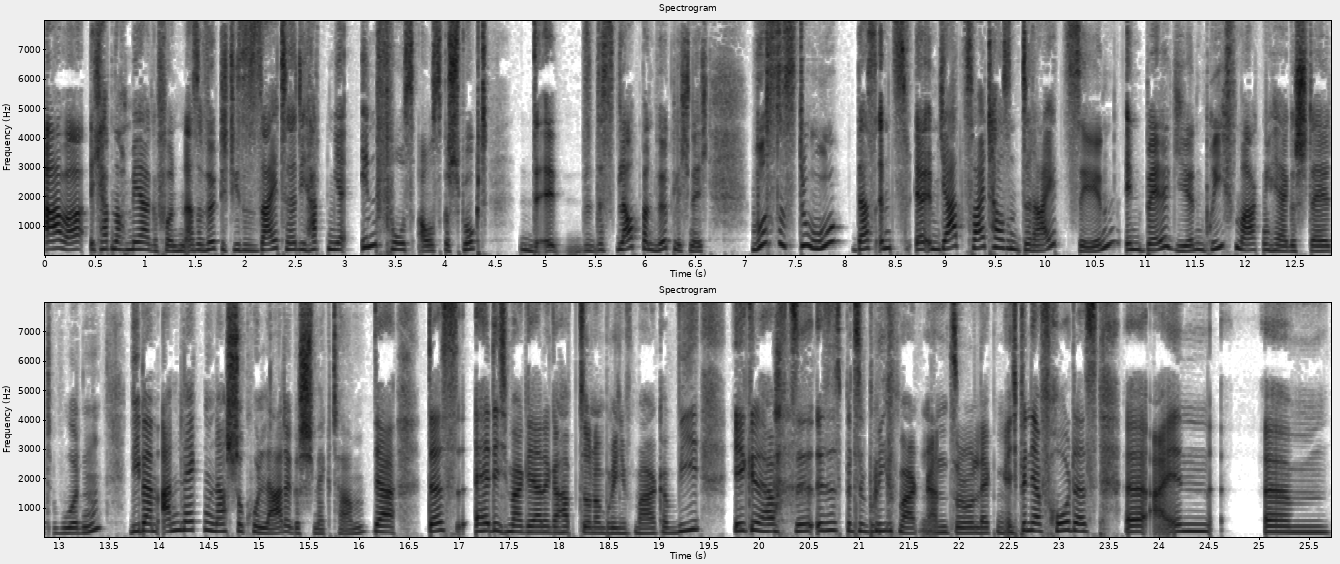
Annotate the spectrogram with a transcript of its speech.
Aber ich habe noch mehr gefunden. Also wirklich, diese Seite, die hat mir Infos ausgespuckt. Äh, Das glaubt man wirklich nicht. Wusstest du, dass im, äh, im Jahr 2013 in Belgien Briefmarken hergestellt wurden, die beim Anlecken nach Schokolade geschmeckt haben? Ja, das hätte ich mal gerne gehabt, so eine Briefmarke. Wie ekelhaft ist es bitte, Briefmarken anzulecken? Ich bin ja froh, dass äh, ein, ähm,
